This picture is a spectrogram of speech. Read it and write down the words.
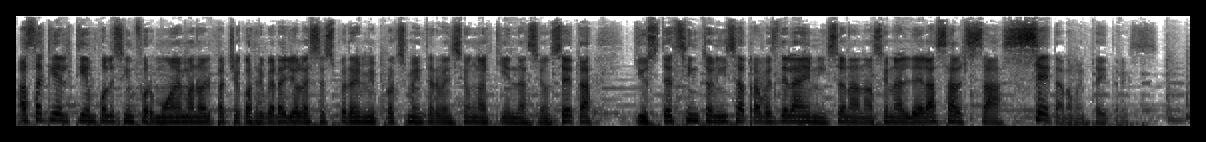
Hasta aquí el tiempo les informó Emanuel Pacheco Rivera. Yo les espero en mi próxima intervención aquí en Nación Z, que usted sintoniza a través de la emisora nacional de la salsa Z93.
